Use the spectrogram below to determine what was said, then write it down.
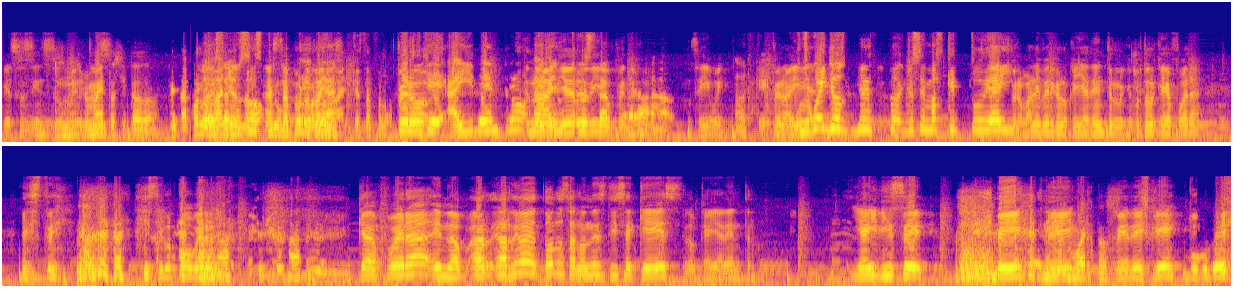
esos instrumentos. Instrumentos y todo. Que está por los baños, ¿no? Ah, está por los baños. Que está por los Pero, Es que ahí dentro. No, ahí dentro lo digo, pendejo. para- sí, güey. Ok. Pero ahí- Pues, güey, yo, yo, yo sé más que tú de ahí. Pero vale verga lo que hay adentro, lo que importa lo que hay afuera. Este, y si lo puedo ver. que afuera, en la, ar- arriba de todos los salones dice qué es lo que hay adentro. Y ahí dice B, Niños D, muertos. B de G. Bodega.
